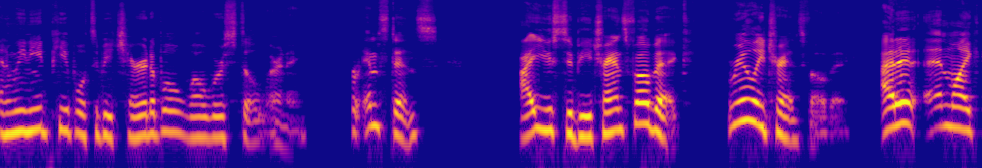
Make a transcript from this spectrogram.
and we need people to be charitable while we're still learning. For instance, I used to be transphobic. Really transphobic. I didn't and like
